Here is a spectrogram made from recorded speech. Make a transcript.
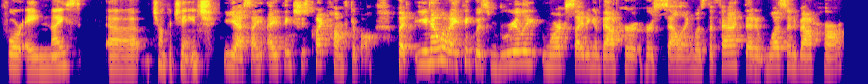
for a nice uh, chunk of change. Yes, I, I, think she's quite comfortable. But you know what I think was really more exciting about her her selling was the fact that it wasn't about her.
